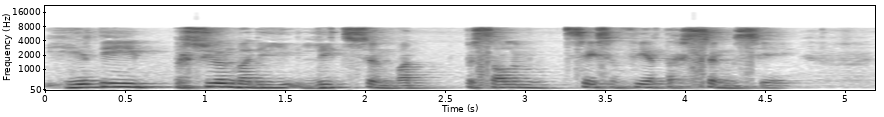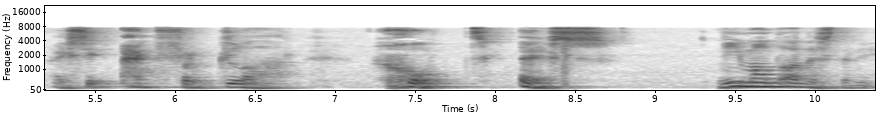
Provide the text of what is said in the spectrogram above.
hierdie persoon wat die lied sing wat Psalm 46 sing sê. Hy sê ek verklaar God is niemand anders nie.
